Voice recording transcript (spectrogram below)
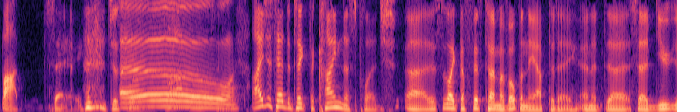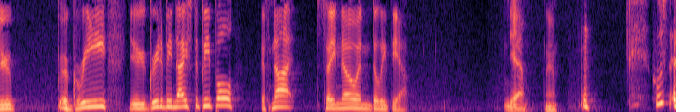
bot would say just for a bot would say. I just had to take the kindness pledge. Uh, this is like the fifth time I've opened the app today, and it uh, said you you agree you agree to be nice to people. If not, say no and delete the app. yeah Yeah. Who's the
